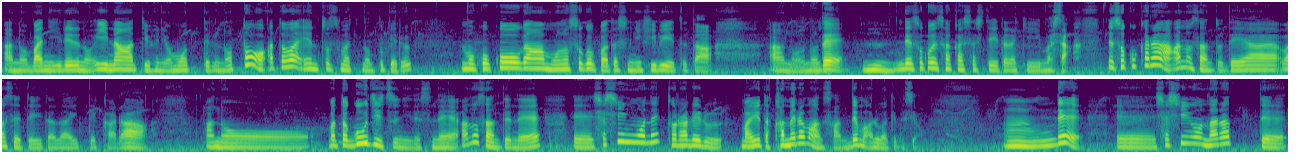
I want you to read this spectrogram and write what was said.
あの場に入れるのいいなっていうふうに思ってるのとあとは煙突町のプペル。もうここがものすごく私に響いてたあのので,、うん、でそこで参加させていただきました。でそこから安野さんと出会わせていただいてからあのーまた後日にですね安野さんってね、えー写真をね撮られるまあ言うたらカメラマンさんでもあるわけですよ、うん、で、えー写真を習って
